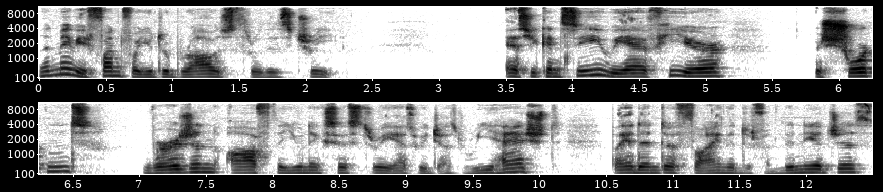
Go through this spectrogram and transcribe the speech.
It may be fun for you to browse through this tree. As you can see, we have here a shortened version of the Unix history as we just rehashed by identifying the different lineages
